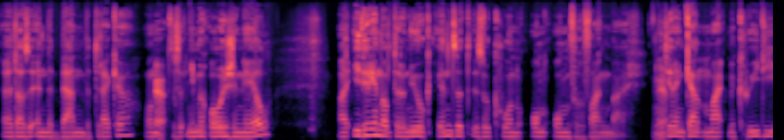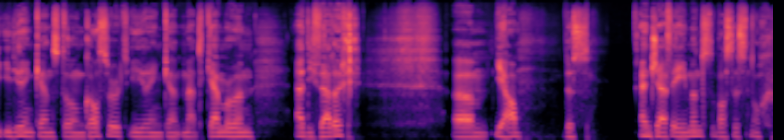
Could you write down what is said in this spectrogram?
eh, dat ze in de band betrekken, want Ja. het is ook niet meer origineel. Maar iedereen dat er nu ook in zit, is ook gewoon on- onvervangbaar. Ja. Iedereen kent Mike McCready, iedereen kent Stone Gossard, iedereen kent Matt Cameron, Eddie Vedder. Ehm, ja, dus... En Jeff Ament, de bassist nog.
